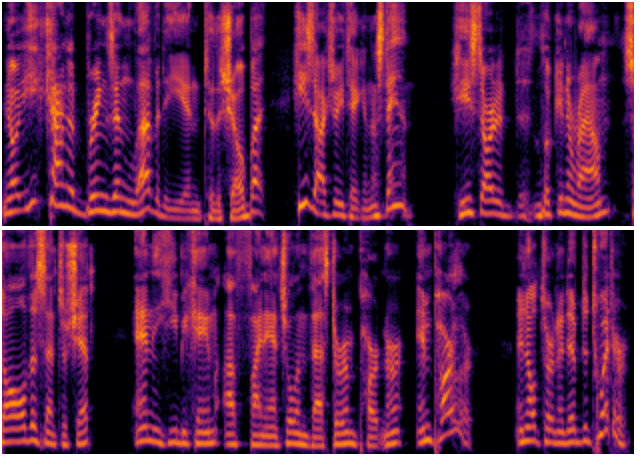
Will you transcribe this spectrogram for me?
You know, he kind of brings in levity into the show, but he's actually taken a stand. He started looking around, saw all the censorship, and he became a financial investor and partner in Parler, an alternative to Twitter,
